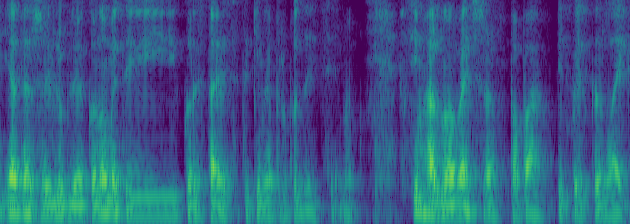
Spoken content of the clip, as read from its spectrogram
я теж люблю економити і користаюся такими пропозиціями. Всім гарного вечора, папа, підписка, лайк.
